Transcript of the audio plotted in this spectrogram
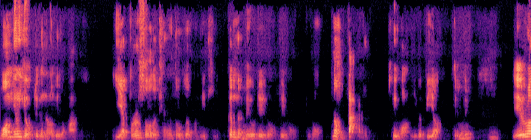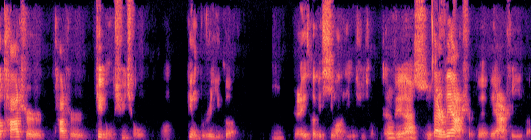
我们已经有这个能力的话，也不是所有的片子都做成立体，根本没有这种这种这种那么大的推广的一个必要，对不对？嗯，也就是说，它是它是这种需求啊，并不是一个嗯人类特别希望的一个需求。但是 VR 是，但是 VR 是对 VR 是一个，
